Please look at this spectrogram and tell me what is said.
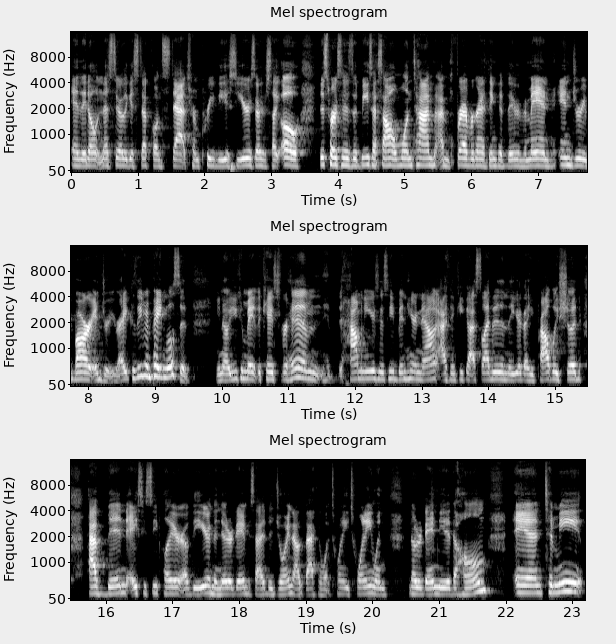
and they don't necessarily get stuck on stats from previous years. They're just like, oh, this person is a beast. I saw him one time. I'm forever going to think that they're the man, injury, bar injury, right? Because even Peyton Wilson, you know, you can make the case for him. How many years has he been here now? I think he got slighted in the year that he probably should have been ACC Player of the Year, and then Notre Dame decided to join. That was back in what 2020 when Notre Dame needed a home. And to me,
